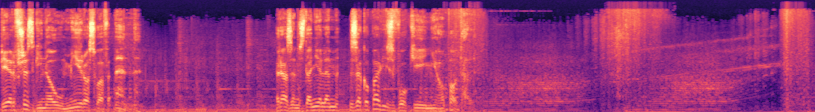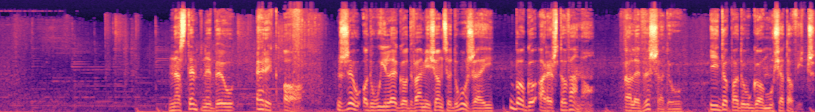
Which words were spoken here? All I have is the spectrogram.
Pierwszy zginął Mirosław N. Razem z Danielem zakopali zwłoki nieopodal. Następny był Eryk O. Żył od Willego dwa miesiące dłużej, bo go aresztowano. Ale wyszedł i dopadł go Musiatowicz.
